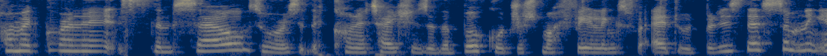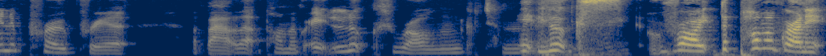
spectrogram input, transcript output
pomegranates themselves, or is it the connotations of the book, or just my feelings for Edward? But is there something inappropriate about that pomegranate? It looks wrong to me. It looks right. The pomegranate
